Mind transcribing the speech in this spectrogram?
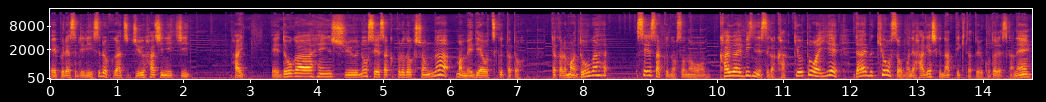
えプレスリリース6月18日はい動画編集の制作プロダクションが、まあ、メディアを作ったと。だからまあ動画制作のその海外ビジネスが活況とはいえ、だいぶ競争もね激しくなってきたということですかね。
